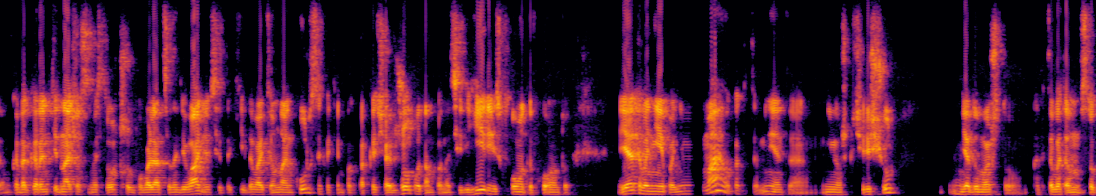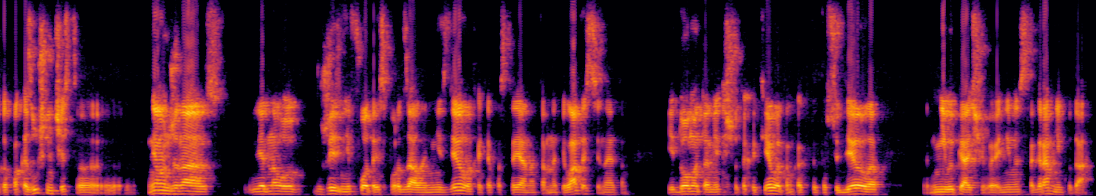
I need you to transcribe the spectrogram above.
Там, когда карантин начался, вместо того, чтобы поваляться на диване, все такие, давайте онлайн-курсы, хотим прокачать жопу, там, поносить гири из комнаты в комнату. Я этого не понимаю, как-то мне это немножко чересчур. Я думаю, что как-то в этом столько показушничества. У меня он жена ни одного в жизни фото из спортзала не сделала, хотя постоянно там на пилатесе на этом. И дома там, если что-то хотела, там как-то это все делала не выпячивая ни в Инстаграм, никуда.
